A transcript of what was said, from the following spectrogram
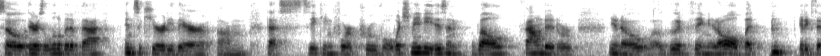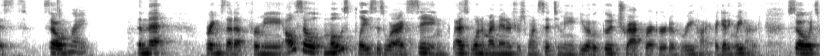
So there's a little bit of that insecurity there, um, that seeking for approval, which maybe isn't well founded or, you know, a good thing at all, but it exists. So right. the Met brings that up for me. Also, most places where I sing, as one of my managers once said to me, you have a good track record of rehire, getting rehired. So it's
